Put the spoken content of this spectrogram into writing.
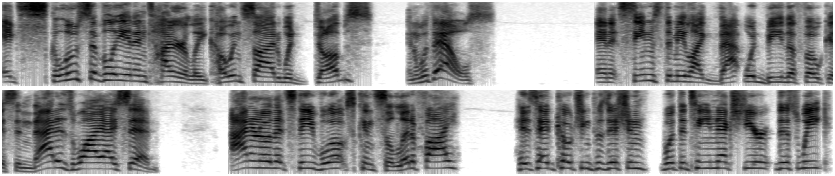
exclusively and entirely coincide with dubs and with L's. And it seems to me like that would be the focus. And that is why I said, I don't know that Steve Wilks can solidify his head coaching position with the team next year, this week,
